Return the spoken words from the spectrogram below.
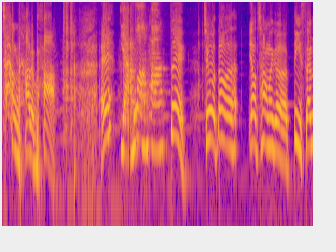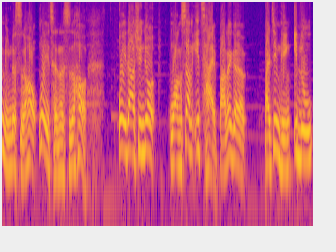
唱他的 part，哎，仰望他。对，结果到了要唱那个第三名的时候，魏晨的时候，魏大勋就往上一踩，把那个白敬亭一撸。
